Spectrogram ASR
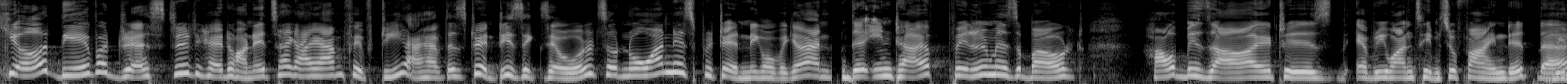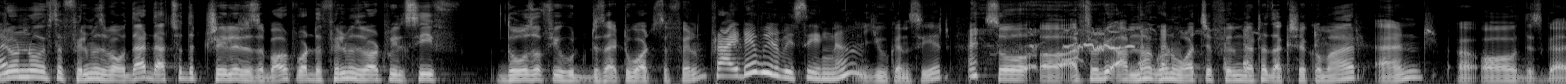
here, they've addressed it head on. It's like I am 50. I have this 26 year old, so no one is pretending over here. And the entire film is about how bizarre it is. Everyone seems to find it that We don't know if the film is about that. That's what the trailer is about. What the film is about, we'll see if those of you who decide to watch the film, Friday we'll be seeing, no? you can see it. So uh, I've told you, I'm not going to watch a film that has Akshay Kumar and uh, oh, this guy.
